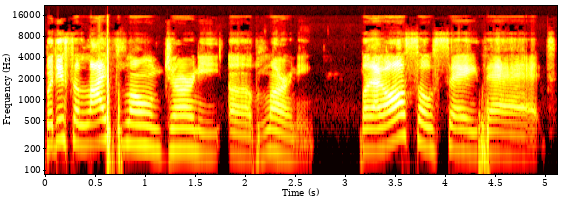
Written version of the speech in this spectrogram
but it's a lifelong journey of learning. But I also say that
